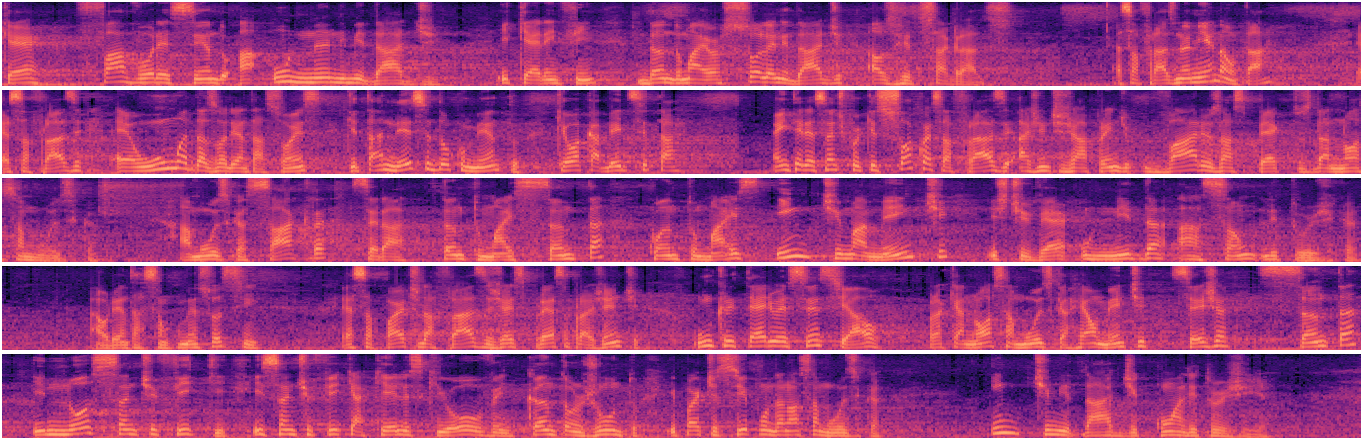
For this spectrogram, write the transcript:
quer favorecendo a unanimidade e quer, enfim, dando maior solenidade aos ritos sagrados. Essa frase não é minha, não, tá? Essa frase é uma das orientações que está nesse documento que eu acabei de citar. É interessante porque só com essa frase a gente já aprende vários aspectos da nossa música. A música sacra será tanto mais santa quanto mais intimamente estiver unida à ação litúrgica. A orientação começou assim. Essa parte da frase já expressa para a gente um critério essencial para que a nossa música realmente seja santa e nos santifique, e santifique aqueles que ouvem, cantam junto e participam da nossa música. Intimidade com a liturgia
